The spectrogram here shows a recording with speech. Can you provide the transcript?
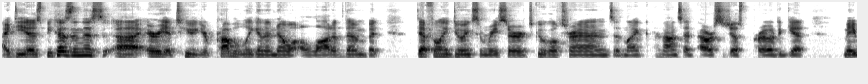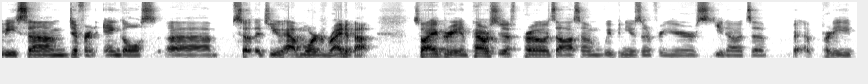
ideas because in this uh, area too, you're probably going to know a lot of them, but definitely doing some research, Google Trends, and like Hernan said, Power Suggest Pro to get maybe some different angles uh, so that you have more to write about. So I agree. And Power Suggest Pro is awesome. We've been using it for years. You know, it's a, a pretty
